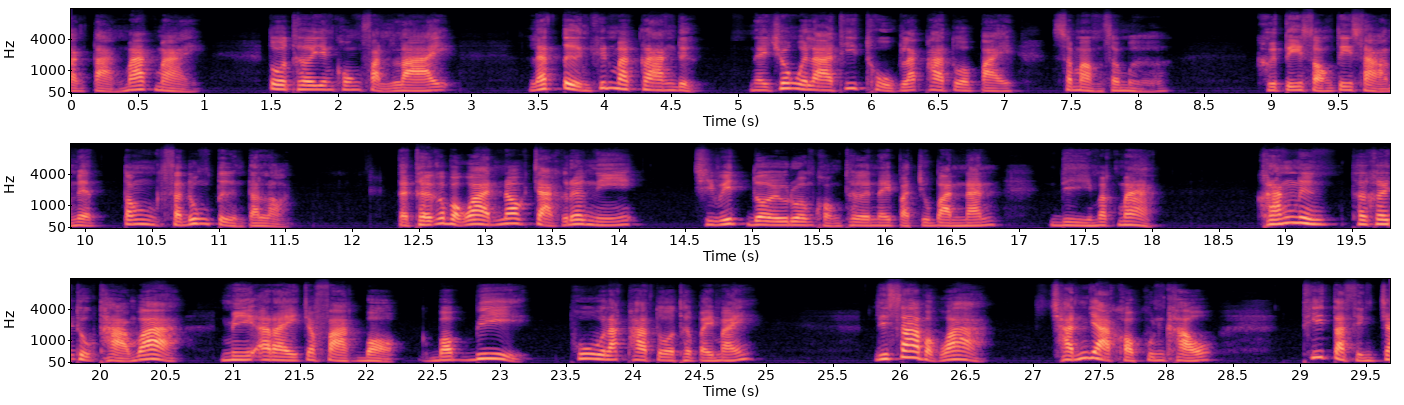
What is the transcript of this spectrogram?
ต่างๆ มากมาย ตัวเธอยังคงฝันร้าย และตื่นขึ้นมากลางดึกในช่วงเวลาที่ถูกลักพาตัวไปสม่ำเสมอ คือตีสองตีสามเนี่ยต้องสะดุ้งตื่นตลอด แต่เธอก็บอกว่านอกจากเรื่องนี้ ชีวิตโดยรวมของเธอในปัจจุบันนั้นดีมากๆ ครั้งหนึ่งเธอเคยถูกถามว่า มีอะไรจะฝากบอกบ๊อบบี้ผู้ลักพาตัวเธอไปไหมลิซ่าบอกว่า ฉันอยากขอบคุณเขา ที่ตัดสินใจ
